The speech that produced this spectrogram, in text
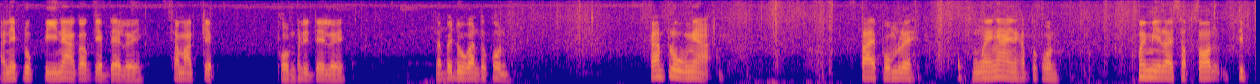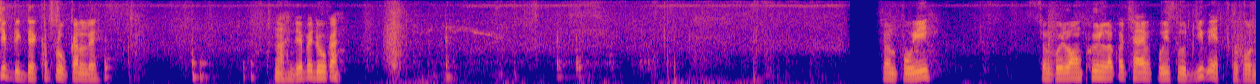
อันนี้ปลูกปีหน้าก็เก็บได้เลย สามารถเก็บผลผลิตได้เลย แล้วไปดูกันทุกคน การปลูกเนี่ยสไตล์ผมเลยง่ายๆนะครับทุกคน ไม่มีอะไรซับซ้อนจิบจิบๆเด็กๆก็ปลูกกันเลยนะเดี๋ยวไปดูกัน ส่วนปุ๋ย ส่วนปุ๋ยรองพื้นแล้วก็ใช้ปุ๋ยสูตร 21 ทุกคน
